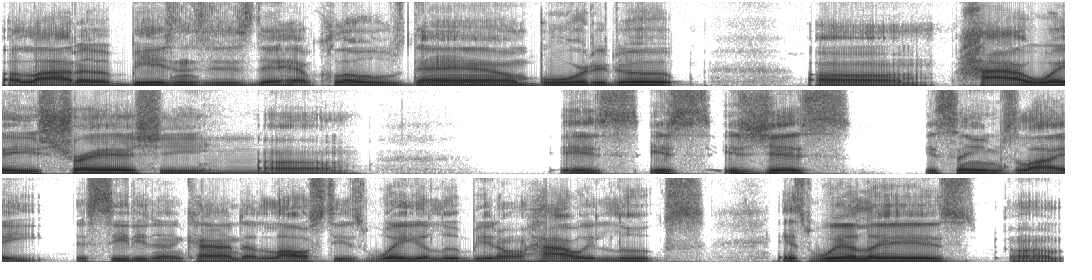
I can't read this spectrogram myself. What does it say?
a lot of businesses that have closed down, boarded up, um, highways trashy. Mm-hmm. Um, it's it's it's just it seems like the city done kind of lost its way a little bit on how it looks as well as um,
